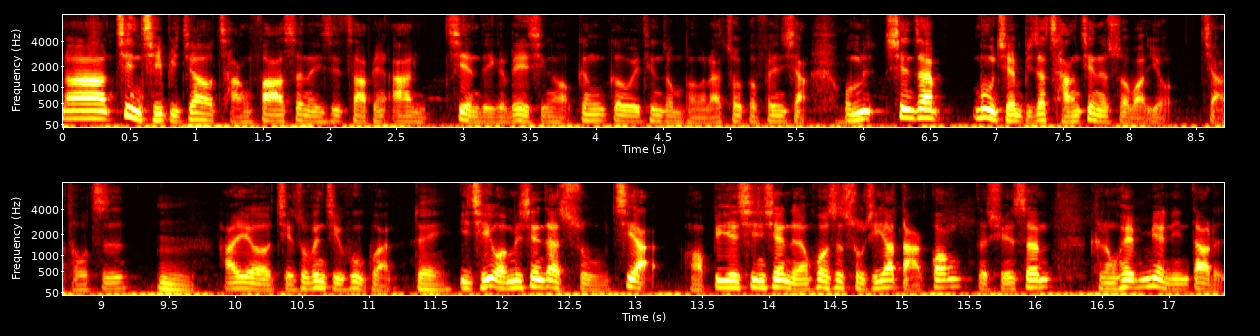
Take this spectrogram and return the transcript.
那近期比较常发生的一些诈骗案件的一个类型哦，跟各位听众朋友来做个分享。我们现在目前比较常见的说法有假投资，嗯，还有解除分期付款，对，以及我们现在暑假好毕业新鲜人或是暑期要打工的学生可能会面临到的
